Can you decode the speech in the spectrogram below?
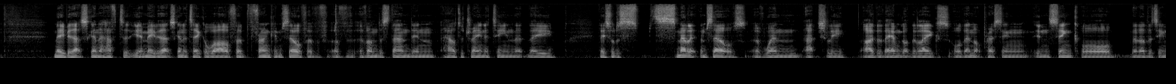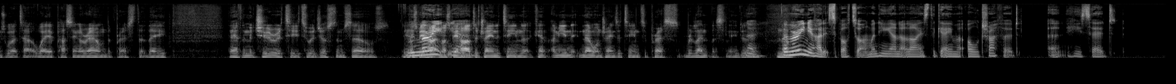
maybe that's going to have to, yeah, maybe that's going to take a while for Frank himself of, of of understanding how to train a team that they they sort of s- smell it themselves of when actually either they haven't got the legs or they're not pressing in sync or that other teams worked out a way of passing around the press that they they have the maturity to adjust themselves. It must, be, hard, it must be hard to train a team that can. I mean, no one trains a team to press relentlessly, do No. they? No. But Mourinho had it spot on when he analysed the game at Old Trafford. And he said,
